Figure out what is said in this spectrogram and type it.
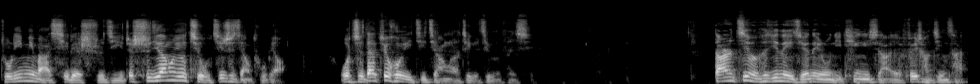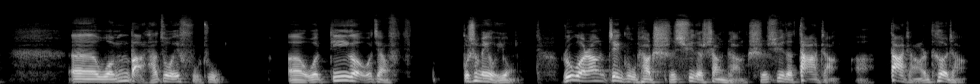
主力密码系列十集，这十集当中有九集是讲图表，我只在最后一集讲了这个基本分析。当然，基本分析那一节内容你听一下也非常精彩。呃，我们把它作为辅助。呃，我第一个我讲不是没有用。如果让这股票持续的上涨，持续的大涨啊，大涨而特涨，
